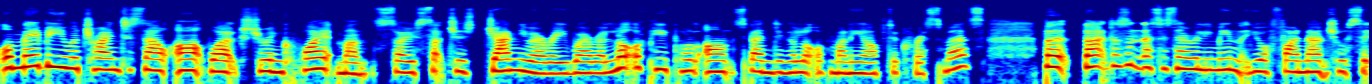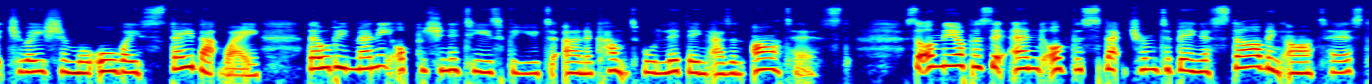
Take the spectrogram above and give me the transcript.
or maybe you were trying to sell artworks during quiet months, so such as January, where a lot of people aren't spending a lot of money after Christmas. But that doesn't necessarily mean that your financial situation will always stay that way. There will be many opportunities for you to earn a comfortable living as an artist. So, on the opposite end of the spectrum to being a starving artist,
